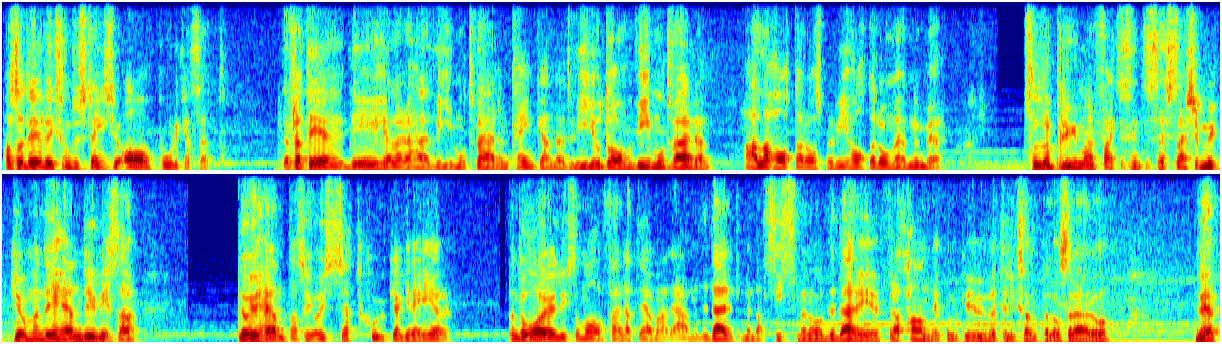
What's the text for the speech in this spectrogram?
Alltså det är liksom, du stängs ju av på olika sätt. Därför att det är, det är hela det här vi mot världen-tänkandet, vi och dem, vi mot världen. Alla hatar oss, men vi hatar dem ännu mer. Så då bryr man faktiskt inte sig särskilt mycket. Men det händer ju vissa... Det har ju hänt, alltså jag har ju sett sjuka grejer. Men då har jag liksom avfärdat det med ja, men det där är inte med nazismen och det där är för att han är sjuk i huvudet till exempel och sådär. Du vet,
